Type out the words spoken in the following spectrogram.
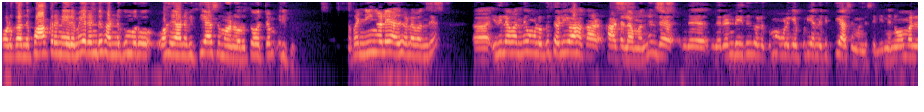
உங்களுக்கு அந்த பார்க்குற நேரமே ரெண்டு கண்ணுக்கும் ஒரு வகையான வித்தியாசமான ஒரு தோற்றம் இருக்கும் அப்ப நீங்களே அதுகளை வந்து இதுல வந்து உங்களுக்கு தெளிவாக கா- காட்டலாம் வந்து இந்த இந்த இந்த ரெண்டு இதுகளுக்கும் உங்களுக்கு எப்படி அந்த வித்தியாசம் வந்து சொல்லி இந்த நோமல்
